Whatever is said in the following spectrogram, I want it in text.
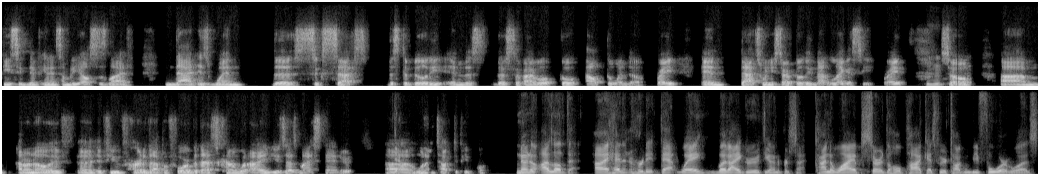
be significant in somebody else's life, that is when the success, the stability, and this the survival go out the window, right? And that's when you start building that legacy, right? Mm-hmm. So um, I don't know if uh, if you've heard of that before, but that's kind of what I use as my standard uh, yeah. when I talk to people. No, no, I love that. I hadn't heard it that way, but I agree with you 100%. Kind of why I started the whole podcast we were talking before was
